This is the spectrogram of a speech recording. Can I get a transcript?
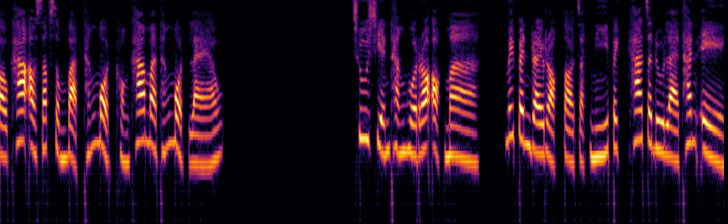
บาๆข้าเอาทรัพย์สมบัติทั้งหมดของข้ามาทั้งหมดแล้ว ชูเฉียนถังหัวเราะออกมา ไม่เป็นไรหรอกต่อจากนี้ไปข้าจะดูแลท่านเอง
